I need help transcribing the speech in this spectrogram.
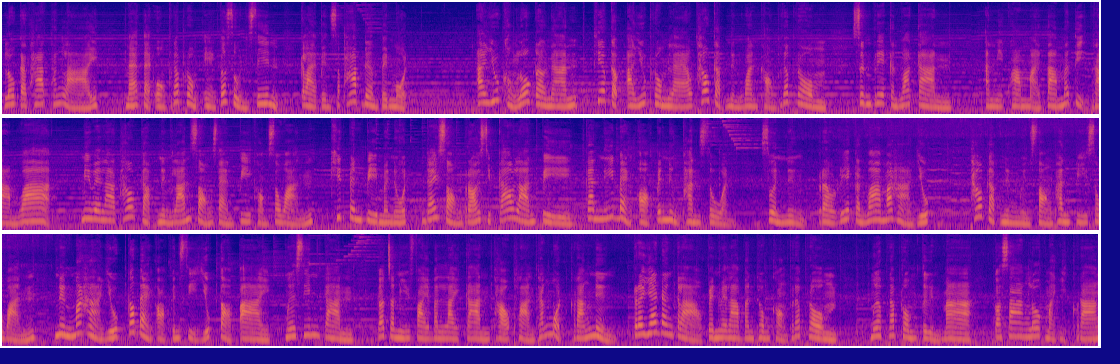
โลกธาตุทั้งหลาย แม้แต่องค์พระพรหมเองก็สูญสิ้น กลายเป็นสภาพเดิมไปหมด อายุของโลกเรานั้นเทียบกับอายุพรหมแล้วเท่ากับหนึ่งวันของพระพรหม ซึ่งเรียกกันว่ากัน อันมีความหมายตามมติพราหมณ์ว่า มีเวลาเท่ากับ1ล้าน2แสนปีของสวรรค์ คิดเป็นปีมนุษย์ได้ 219 ล้านปี กันนี้แบ่งออกเป็น 1,000 ส่วน ส่วนหนึ่งเราเรียกกันว่ามหายุค เท่ากับ 12,000 ปีสวรรค์หนึ่งมหายุคก็แบ่งออกเป็น 4 ยุคต่อไป เมื่อสิ้นกันก็จะมีไฟบรรลัยกันเผาผลาญทั้งหมดครั้งหนึ่ง ระยะดังกล่าวเป็นเวลาบรรทมของพระพรหม เมื่อพระพรหมตื่นมา ก็สร้างโลกใหม่อีกครั้ง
